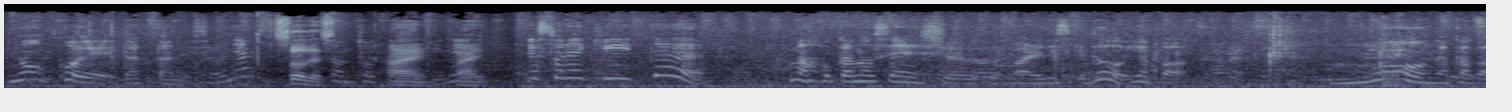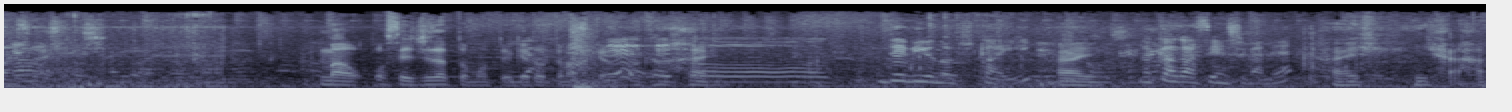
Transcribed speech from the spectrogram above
人の声だったんですよね。そうです。ね、はいはい。でそれ聞いてまあ他の選手もあれですけどやっぱもう中川選手まあお世辞だと思って受け取ってますけど。で、えっはとデビューの機会、はい。中川選手がね。い、はい、いや。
